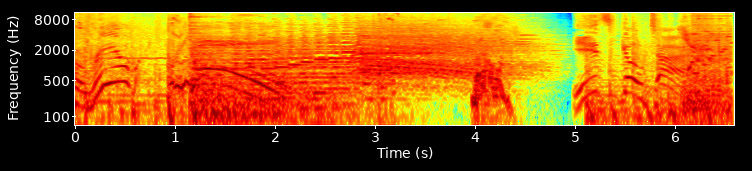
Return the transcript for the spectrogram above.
For real? Go! It's go time!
